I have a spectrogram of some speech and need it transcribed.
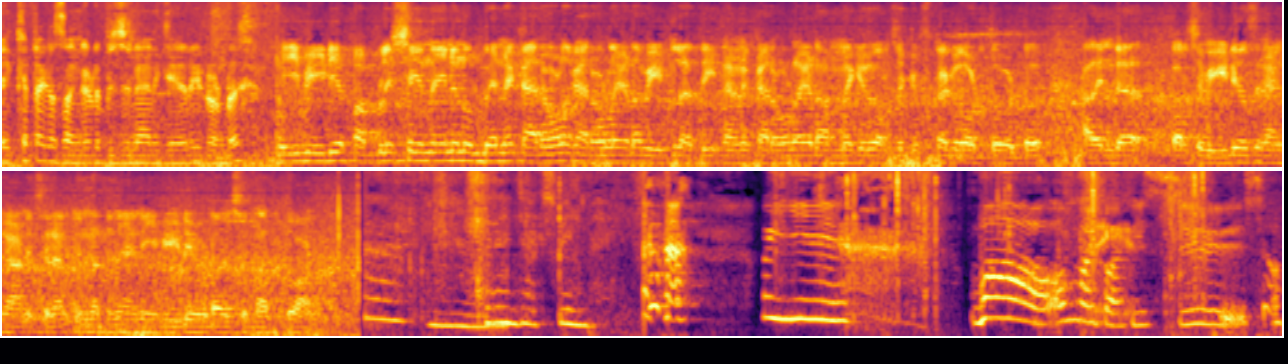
ടിക്കറ്റൊക്കെ സംഘടിപ്പിച്ച് ഞാൻ കയറിയിട്ടുണ്ട് ഈ വീഡിയോ പബ്ലിഷ് ചെയ്യുന്നതിന് മുമ്പ് തന്നെ കരോള കരോളയുടെ വീട്ടിലെത്തി ഞാൻ കരോളയുടെ അമ്മയ്ക്ക് കുറച്ച് ഗിഫ്റ്റൊക്കെ കൊടുത്തു വിട്ടു. അതിന്റെ കുറച്ച് വീഡിയോസ് ഞാൻ കാണിച്ചു തരാം. എന്നിട്ട് ഞാൻ ഈ വീഡിയോ ഇവിടെ വെച്ച് നിർത്തുവാണ്. Wow, oh mein Gott, wie süß. Oh,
